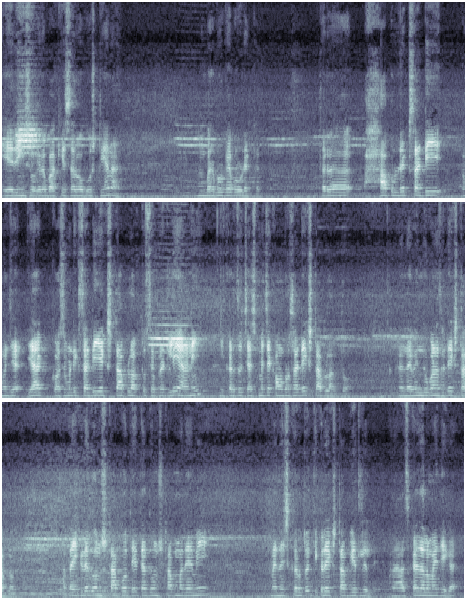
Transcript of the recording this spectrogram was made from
इयरिंग्स वगैरे बाकी सर्व गोष्टी आहे ना. भरपूर काही प्रोडक्ट आहेत. तर हा प्रोडक्टसाठी म्हणजे या कॉस्मेटिकसाठी एक स्टाफ लागतो सेपरेटली आणि इकडचं चष्म्याच्या काउंटरसाठी एक स्टाफ लागतो. नवीन दुकानासाठी एक स्टाफ लागतो. आता इकडे दोन स्टाफ होते त्या दोन स्टाफमध्ये आम्ही मॅनेज करतो तिकडे एक स्टाफ घेतलेले आहे. पण आज काय झालं माहिती आहे का?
